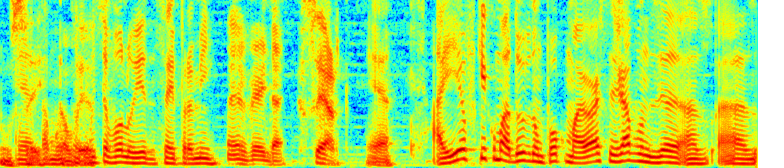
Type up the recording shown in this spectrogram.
não É, sei, tá muito, talvez. muito evoluído isso aí pra mim. É verdade. Certo. É. Aí eu fiquei com uma dúvida um pouco maior, vocês já vão dizer as, as,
